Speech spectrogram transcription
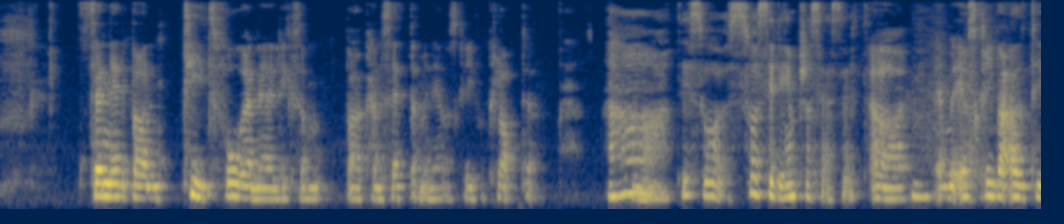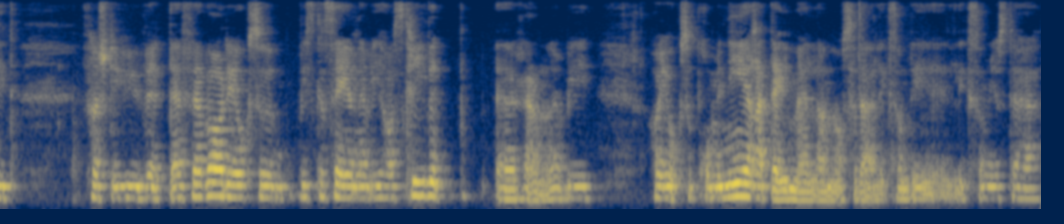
Sen är det bara en tidsfråga när jag liksom bara kan sätta mig ner och skriva klart det. Aha, det är så, så ser din process ut. Ja, men jag skriver alltid först i huvudet. Därför var det också, vi ska säga när vi har skrivit äh, när vi har ju också promenerat däremellan och sådär liksom. Det är liksom just det här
